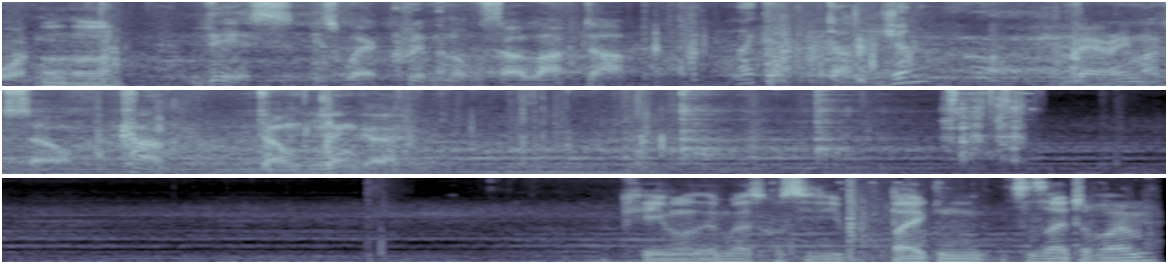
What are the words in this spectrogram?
warden. Uh -oh. This is where criminals are locked up. Like a dungeon? Very much so. Come, don't linger. Okay, ich muss irgendwas kurz die Balken zur Seite räumen.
